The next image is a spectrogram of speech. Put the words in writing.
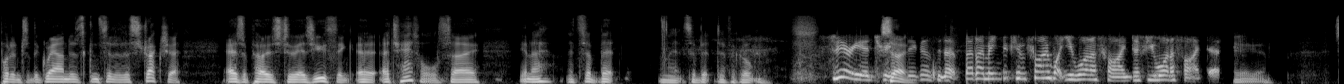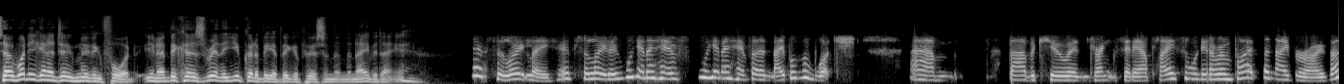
put into the ground is considered a structure, as opposed to, as you think, a, a chattel. So you know, it's a bit, it's a bit difficult. It's very interesting, isn't it? But I mean, you can find what you want to find if you want to find it. Yeah, yeah. So, what are you going to do moving forward? You know, because really, you've got to be a bigger person than the neighbour, don't you? Absolutely, absolutely. We're going to have we're going to have a neighbourhood watch um, barbecue and drinks at our place, and we're going to invite the neighbour over.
